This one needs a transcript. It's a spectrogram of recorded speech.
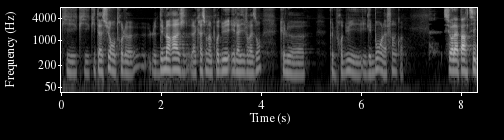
qui, qui, t'assurent entre le, démarrage, la création d'un produit et la livraison que le, que le produit il est bon à la fin quoi? Sur la partie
